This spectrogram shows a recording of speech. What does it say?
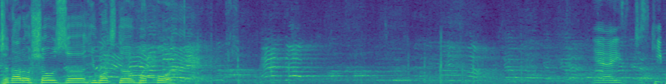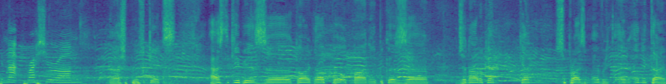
Gennaro shows uh, he wants to win more. Yeah, he's just keeping that pressure on. Nice push kicks. Has to keep his uh, guard up, uh, Utmani, because uh, Gennaro can can surprise him every any, time.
